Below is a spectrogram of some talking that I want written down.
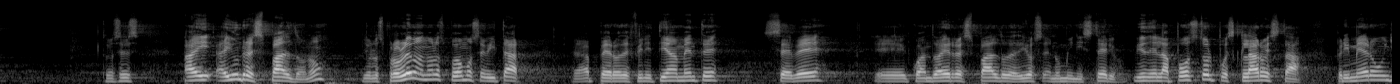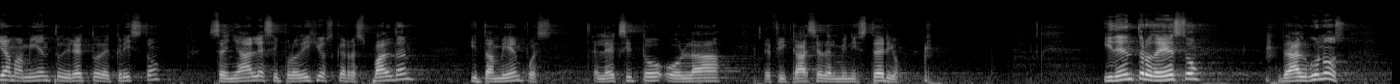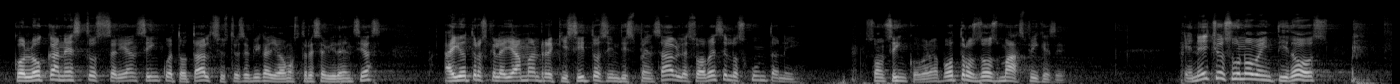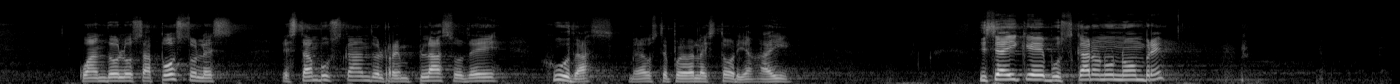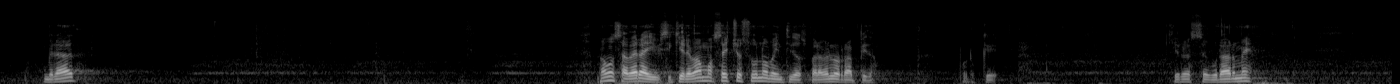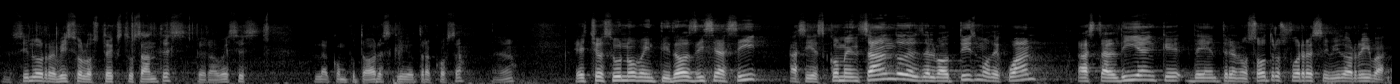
Entonces, hay un respaldo, ¿no? Los problemas no los podemos evitar, pero definitivamente se ve eh, cuando hay respaldo de Dios en un ministerio. Y en el apóstol, pues claro está, primero un llamamiento directo de Cristo, señales y prodigios que respaldan, y también pues el éxito o la eficacia del ministerio. Y dentro de eso, de algunos colocan estos, serían cinco en total, si usted se fija, llevamos tres evidencias. Hay otros que le llaman requisitos indispensables o a veces los juntan y son cinco, ¿verdad? Otros dos más, fíjese. En Hechos 1.22, cuando los apóstoles están buscando el reemplazo de Judas, usted puede ver la historia ahí. Dice ahí que buscaron un hombre, ¿verdad? Vamos a ver ahí, si quiere, vamos a Hechos 1.22 para verlo rápido, porque quiero asegurarme. Sí lo reviso los textos antes, pero a veces la computadora escribe otra cosa. Hechos 1.22 dice así, así es, comenzando desde el bautismo de Juan hasta el día en que de entre nosotros fue recibido arriba.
